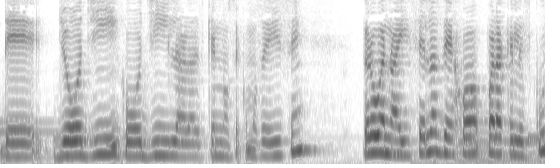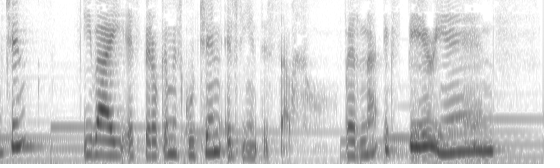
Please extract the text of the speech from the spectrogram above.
de Joji, Goji, la verdad es que no sé cómo se dice. Pero bueno, ahí se las dejo para que la escuchen. Y bye, espero que me escuchen el siguiente sábado. Verna Experience.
